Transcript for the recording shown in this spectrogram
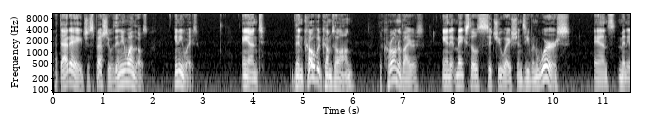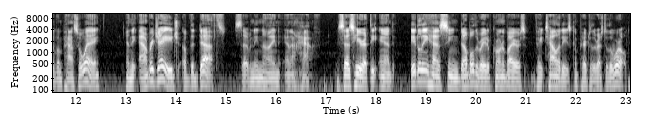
at that age, especially with any one of those. Anyways, and then COVID comes along, the coronavirus, and it makes those situations even worse, and many of them pass away. And the average age of the deaths, 79 and a half. It says here at the end, Italy has seen double the rate of coronavirus fatalities compared to the rest of the world.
